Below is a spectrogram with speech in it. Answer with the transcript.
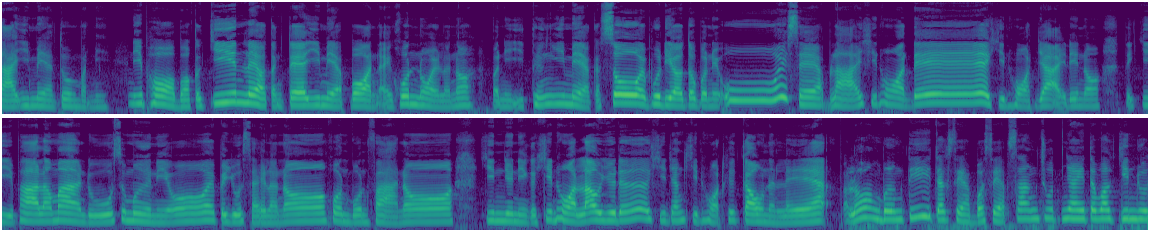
ตาอีแม่ตัวบัดนี้ นี่พ่อบอกก็กินแล้วตั้งแต่อีแม่ป้อนไอ้คนน้อยแล้วเนาะบัดนี้อีถึงอีแม่ก็โซ่ผู้เดียวตัวบัดนี้อุ้ ยแซบหลายคิดฮอดเด้คิดฮอดยายเด้เนาะแตะกี้พาเรามาดูซุมื้อนี้โอ้ยไปอยู่ไสล่ะเนาะคนบนฝ่าเนาะกินอยู่นี่ก็คิดฮอดเล่าอยู่เด้อคิดยังคิดฮอดคือเก่านั่นแหละลองเบิงติจักแซบบ่แซบสั่งชุดใหญ่แต่ว่ากินอยู่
